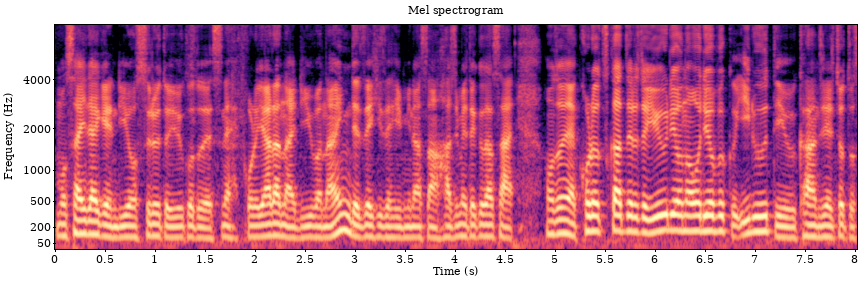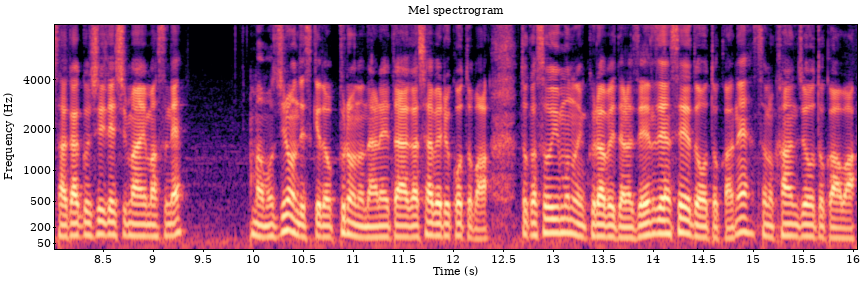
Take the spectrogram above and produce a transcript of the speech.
もう最大限利用するということですね。これやらない理由はないんで、ぜひぜひ皆さん始めてください。本当にね、これを使ってると有料のオーディオブックいるっていう感じでちょっと錯覚してしまいますね。まあもちろんですけど、プロのナレーターが喋る言葉とかそういうものに比べたら全然精度とかね、その感情とかは、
